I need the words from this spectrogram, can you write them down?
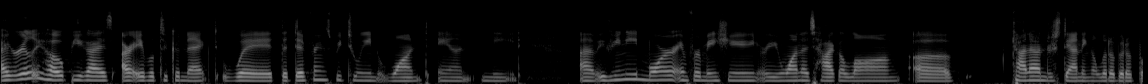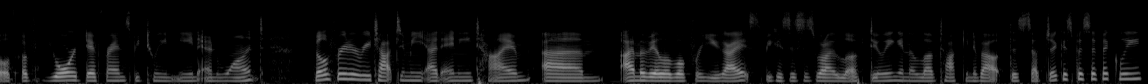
I really hope you guys are able to connect with the difference between want and need. Um, if you need more information or you want to tag along of kind of understanding a little bit of both of your difference between need and want, feel free to reach out to me at any time. Um, I'm available for you guys because this is what I love doing and I love talking about this subject specifically.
